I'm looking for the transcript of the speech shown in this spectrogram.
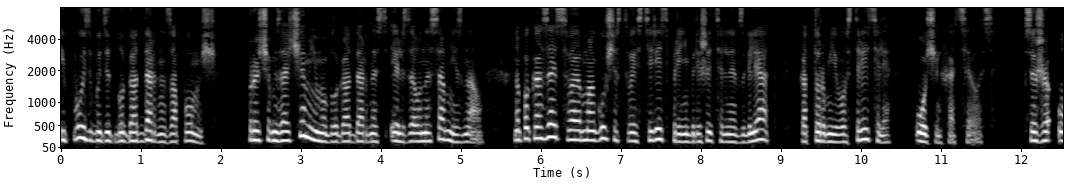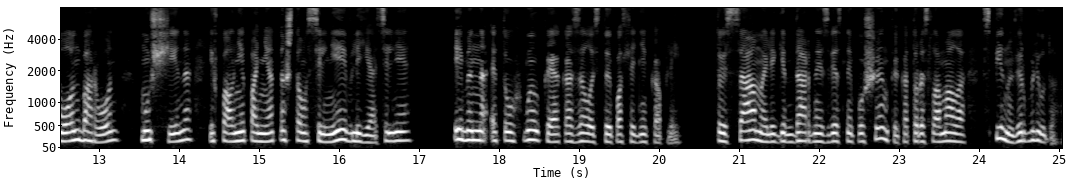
И пусть будет благодарна за помощь. Впрочем, зачем ему благодарность Эльзы, он и сам не знал, но показать свое могущество и стереть пренебрежительный взгляд, которым его встретили, очень хотелось. Все же он барон, мужчина, и вполне понятно, что он сильнее и влиятельнее — Именно эта ухмылка и оказалась той последней каплей. Той самой легендарной известной пушинкой, которая сломала спину верблюду.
